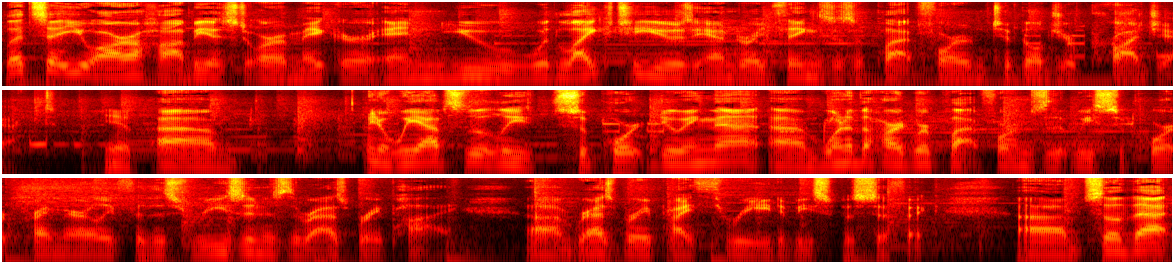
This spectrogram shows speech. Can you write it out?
let's say you are a hobbyist or a maker and you would like to use Android things as a platform to build your project. Yep. Um, you know, we absolutely support doing that. Um, one of the hardware platforms that we support primarily for this reason is the Raspberry Pi, um, Raspberry Pi 3 to be specific. Um, so that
